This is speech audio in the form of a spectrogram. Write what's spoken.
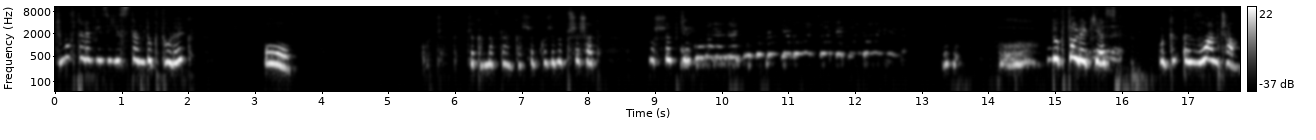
Czemu w telewizji jest ten doktorek? O. O, czek, czekam na Franka szybko, żeby przyszedł. No szybciej. O, Doktorek jest. E, włączam.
